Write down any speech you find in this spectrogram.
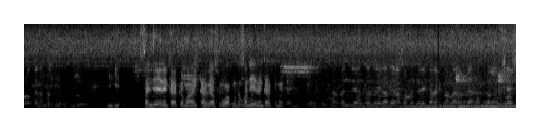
ಬರುತ್ತೆ ನಮ್ಗೆ. ಈಗ ಸಂಜೆ ಏನೇನು ಕಾರ್ಯಕ್ರಮ ಈ ಕರಗ ಶುರುವಾಗ್ಬೋದು ಸಂಜೆ ಏನೇನು ಕಾರ್ಯಕ್ರಮ ಇದೆ? ಸಂಜೆ ಅಂತಂದ್ರೆ ಈಗ ಅದೇ ರಸಮಂಜರಿ ಕಾರ್ಯಕ್ರಮ ಇರುತ್ತೆ. ವಿಶೇಷ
